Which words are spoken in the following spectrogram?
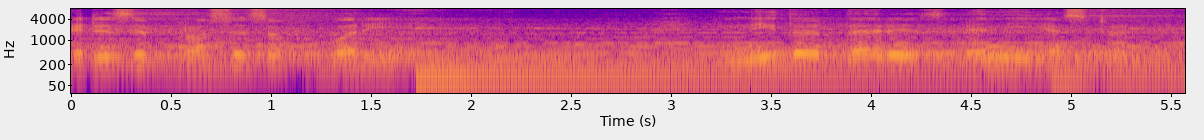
It is a process of worrying. Neither there is any yesterday.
